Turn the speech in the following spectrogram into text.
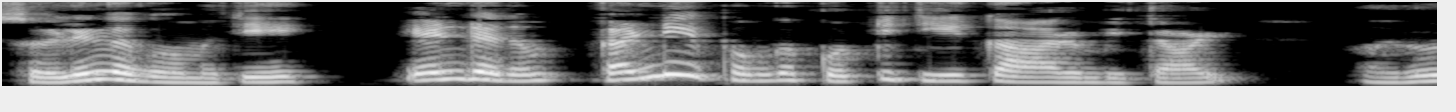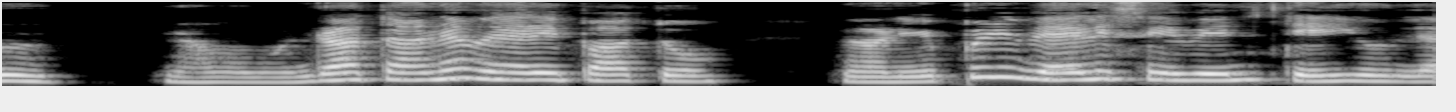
சொல்லுங்க கோமதி என்றதும் கண்ணீர் பொங்க கொட்டி தீர்க்க ஆரம்பித்தாள். அருண் நாம ஒன்றாத்தானே வேலை பார்த்தோம். நான் எப்படி வேலை செய்வேன்னு தெரியும்ல.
